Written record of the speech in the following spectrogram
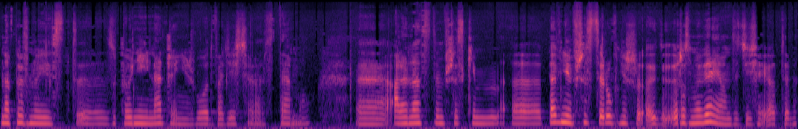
Na pewno jest e, zupełnie inaczej niż było 20 lat temu, E, ale nad tym wszystkim e, pewnie wszyscy również rozmawiając dzisiaj o tym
